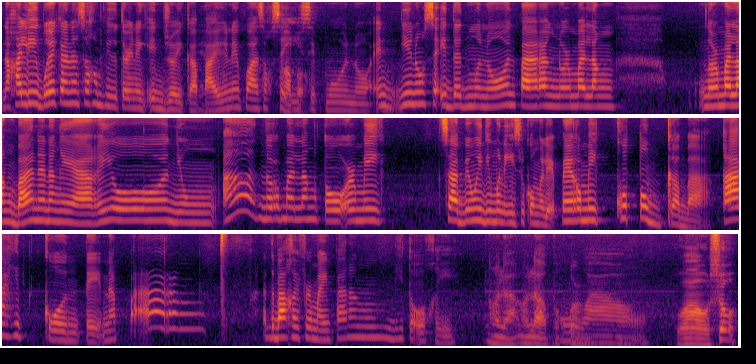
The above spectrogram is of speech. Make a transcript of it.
nakalibre ka na sa computer, nag-enjoy ka pa. Yun na yung pasok sa isip mo, no? And you know, sa edad mo noon, parang normal lang, normal lang ba na nangyayari yun? Yung, ah, normal lang to. Or may, sabi mo, hindi mo naisip kung mali. Pero may kutob ka ba? Kahit konti, na parang, at the back of your mind, parang dito okay. Wala, wala po. Oh, wow. Wow. So,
